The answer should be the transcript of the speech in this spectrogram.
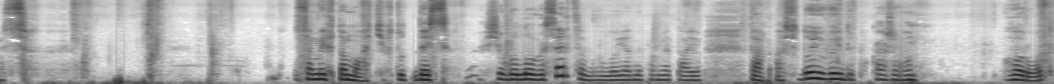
Ось. Самих томатів. Тут десь ще волове серце було, я не пам'ятаю. Так, а сюди вийду, покажу вам город.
